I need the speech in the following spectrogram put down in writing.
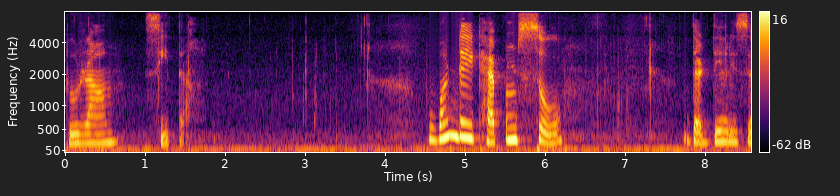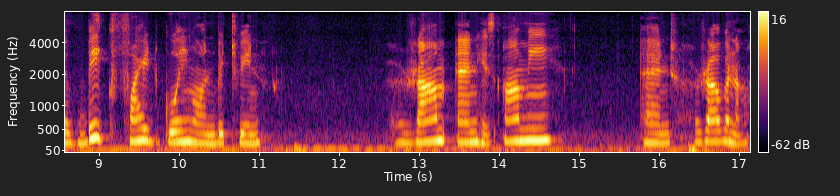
to Ram Sita. One day it happened so that there is a big fight going on between Ram and his army and Ravana,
